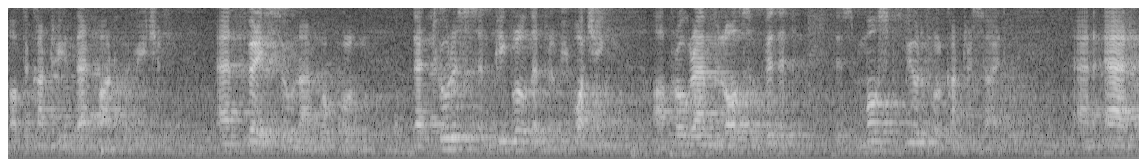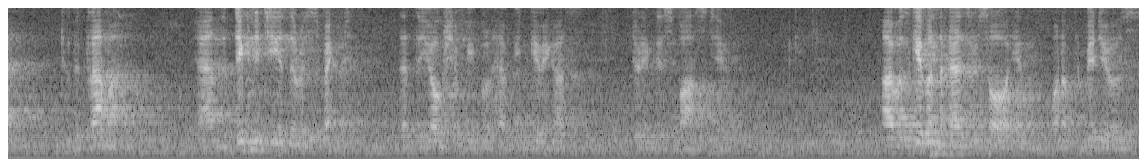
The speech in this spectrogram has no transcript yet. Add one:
of the country in that part of the region. And very soon, I'm hopeful that tourists and people that will be watching our program will also visit this most beautiful countryside and add to the glamour and the dignity and the respect that the Yorkshire people have been giving us during this past year. I was given, as you saw in one of the videos,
